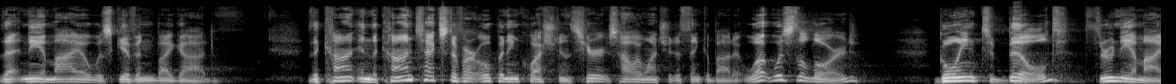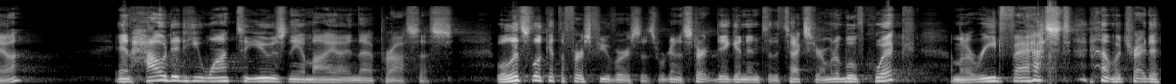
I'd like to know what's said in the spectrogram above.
that Nehemiah was given by God? The con- in the context of our opening questions, here's how I want you to think about it. What was the Lord going to build through Nehemiah? And how did he want to use Nehemiah in that process? Well, let's look at the first few verses. We're going to start digging into the text here. I'm going to move quick. I'm going to read fast. I'm going to try to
